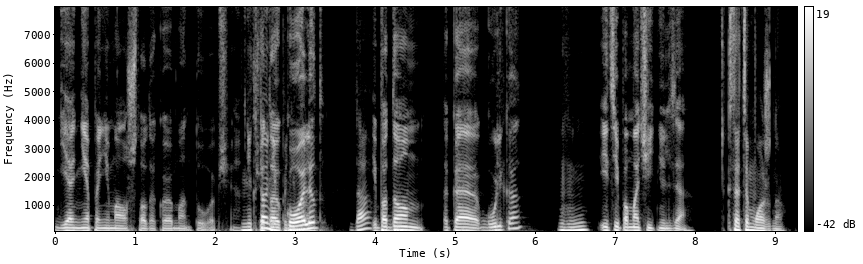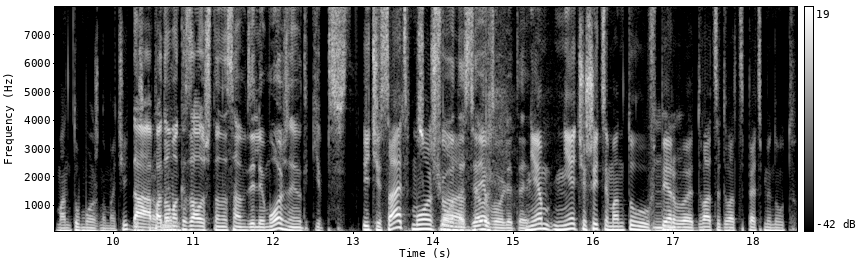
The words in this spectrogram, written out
Я не понимал, что такое манту вообще. Никто не Что-то понимал. колют, Да? и потом такая гулька, Мгм. и типа мочить нельзя. Кстати, можно. Манту можно мочить Да, а потом оказалось, что на самом деле можно, и мы такие, «Пс, И чесать можно. нас делать- требовали-то?» Не, не чешите манту в Мгм. первые 20-25 минут.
